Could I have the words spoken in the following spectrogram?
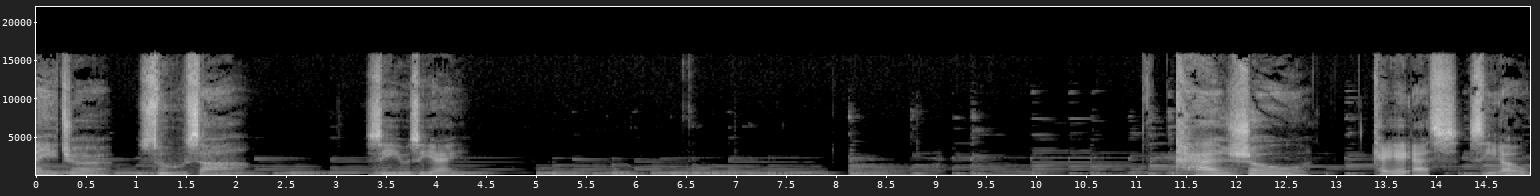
Major Zuza. Z U Z A. Kaszo. K A S Z O.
